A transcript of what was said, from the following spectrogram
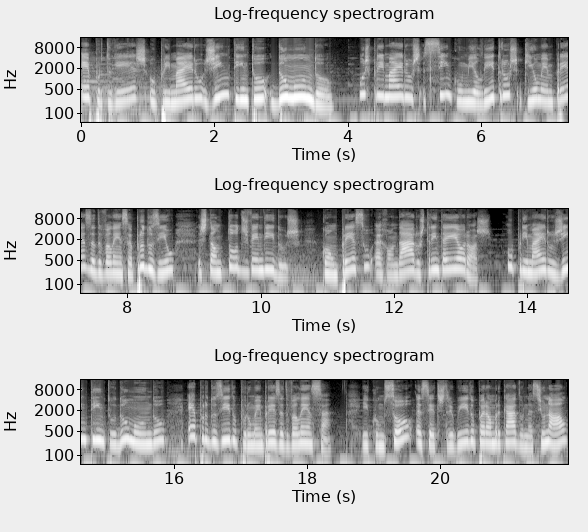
É português o primeiro gin tinto do mundo. Os primeiros 5 mil litros que uma empresa de Valença produziu estão todos vendidos, com preço a rondar os 30 euros. O primeiro gin tinto do mundo é produzido por uma empresa de Valença e começou a ser distribuído para o mercado nacional,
